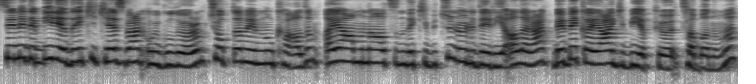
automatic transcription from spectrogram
senede bir ya da iki kez ben uyguluyorum. Çok da memnun kaldım. Ayağımın altındaki bütün ölü deriyi alarak bebek ayağı gibi yapıyor tabanımı.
